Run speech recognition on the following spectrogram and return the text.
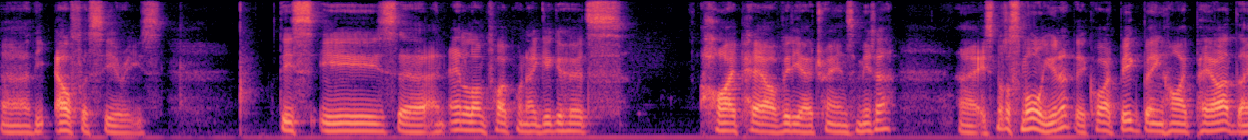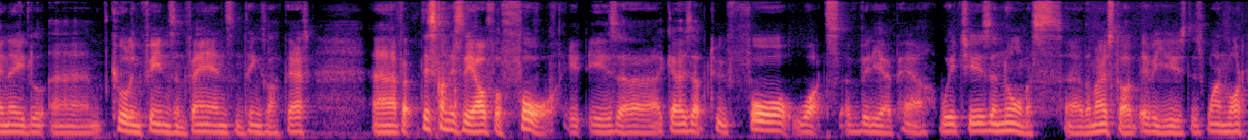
uh, the Alpha series. This is uh, an analog 5.8 gigahertz high power video transmitter. Uh, it's not a small unit, they're quite big, being high powered. They need um, cooling fins and fans and things like that. Uh, but this one is the Alpha 4. It is uh, it goes up to 4 watts of video power, which is enormous. Uh, the most I've ever used is 1 watt.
